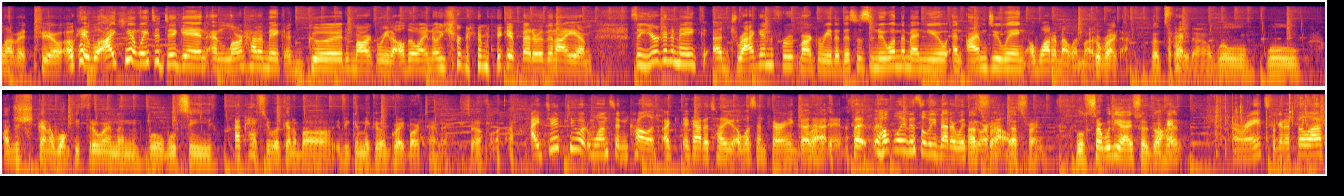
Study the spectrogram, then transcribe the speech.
Love it too. Okay, well, I can't wait to dig in and learn how to make a good margarita, although I know you're going to make it better than I am. So you're going to make a dragon fruit margarita. This is new on the menu, and I'm doing a watermelon margarita. Correct. That's okay. right. Uh, we'll we'll I'll just kind of walk you through, and then we'll we'll see. Okay. We'll see what kind of uh, if you can make a great bartender. So. I did do it once in college. I, I got to tell you, I wasn't very good right. at it, but hopefully this will be better with that's your right, help. That's right. We'll start with the ice. So go okay. ahead. All right. So we're gonna fill up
